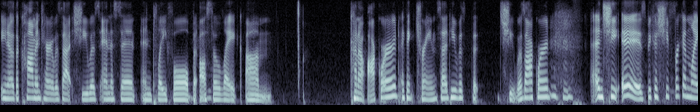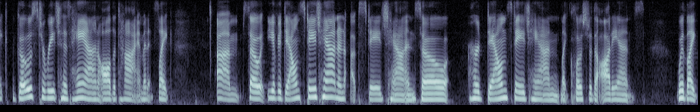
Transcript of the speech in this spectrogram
you know the commentary was that she was innocent and playful, but Mhm. also like um, kind of awkward. I think Train said he was that she was awkward Mhm. and she is because she freaking like goes to reach his hand all the time and it's like um so you have a downstage hand and an upstage hand so her downstage hand like close to the audience would like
